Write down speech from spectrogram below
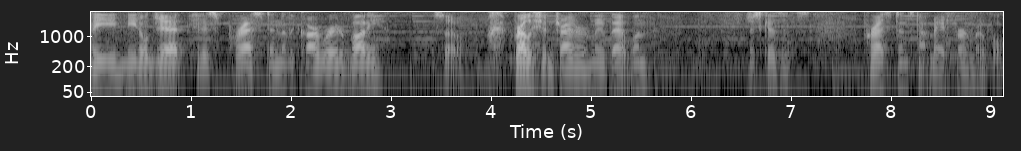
the needle jet, it is pressed into the carburetor body, so probably shouldn't try to remove that one, just because it's pressed and it's not made for removal.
